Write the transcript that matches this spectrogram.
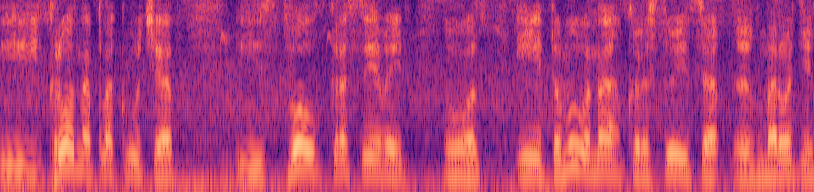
і крона плакуча, і ствол красивий. От, і тому вона користується е, в народі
